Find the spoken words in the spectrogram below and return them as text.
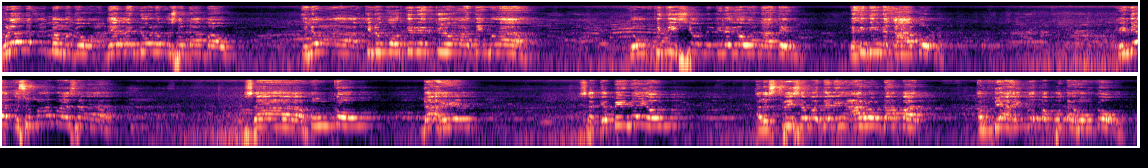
Wala na ko ibang magawa. Dahil nandun ako sa Davao, ino, uh, kino-coordinate ko yung ating mga yung petition na ginagawa natin na hindi nakahabol. Hindi ako sumama sa sa Hong Kong dahil sa gabi na yon, alas 3 sa madaling araw dapat ang biyahe ko papuntang Hong Kong.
